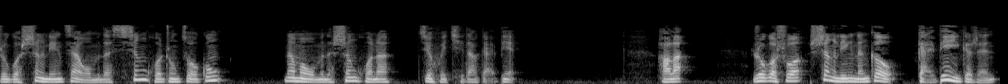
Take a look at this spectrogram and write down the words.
如果圣灵在我们的生活中做工，那么我们的生活呢就会起到改变。好了，如果说圣灵能够改变一个人，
